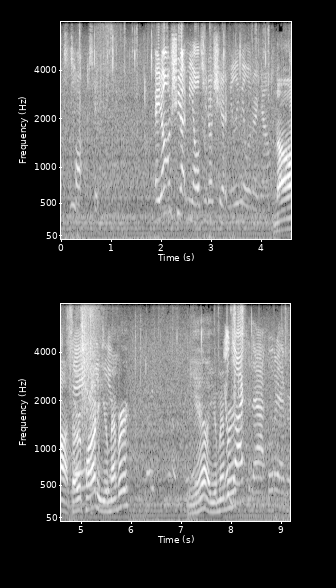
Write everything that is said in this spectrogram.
Protect toxic. Hey, don't shoot at me, also. You don't shoot at me. Leave me alone right now. Nah, third Yeah, party, you yeah. remember? Yeah, you remember? You'll die for that, but whatever.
